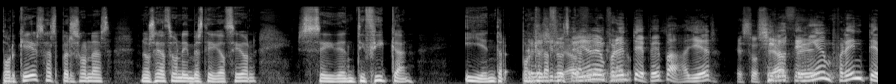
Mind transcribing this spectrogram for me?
¿por qué esas personas no se hace una investigación, se identifican y entran? Porque si lo tenían enfrente, Pepa, ayer si lo tenía enfrente,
